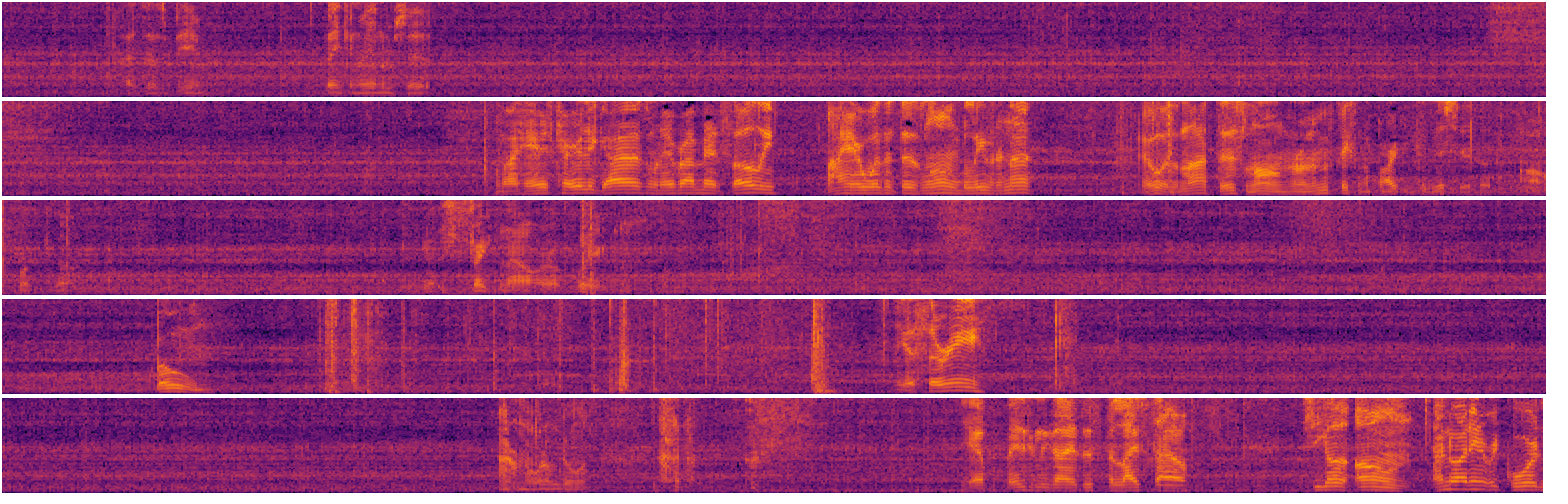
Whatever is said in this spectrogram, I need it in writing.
I just be thinking random shit. My hair is curly, guys. Whenever I met Sully, my hair wasn't this long, believe it or not. It was not this long. Hold on, let me fix my parking because this shit look all fucked up. Just gotta straighten out real quick. Boom. Yes, sirree. I don't know what I'm doing. yep, guys, this is the lifestyle. She go um. I know I didn't record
